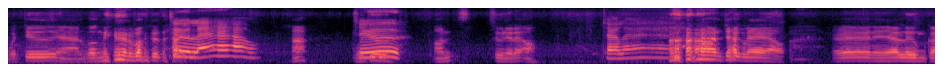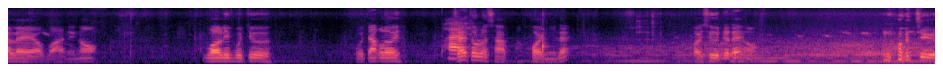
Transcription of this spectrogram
บ่จื้ออ่านเบิ่งนี่เบิ่งแต่ชื่อแล้วฮะบ่ชื่อเอาซื้อในได้อ๋อจากแล้วจักแล้ว เอ้ยนี่ลืมกันแล้วบาดนี้เนาะบ่รีบบ่จื้อบ่จักเลยไผใช้โทรศัพท์ข่อยนี่แหละข่อยซื้อได้ได้อ๋อบ่จื้อ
